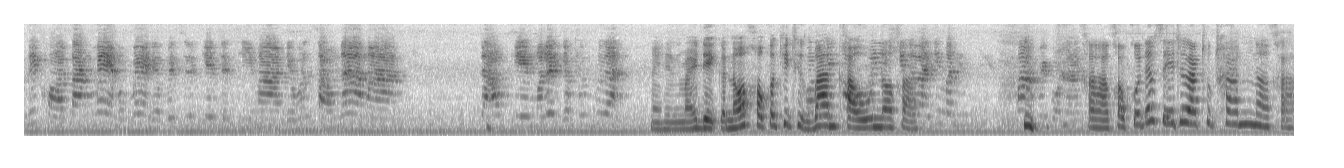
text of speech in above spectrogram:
นนี้ขอตังแม่บอกแม่เดี๋ยวไปซื้อเกมเศรษฐีมาเดี๋ยววันเสาร์หน้ามาจะเอาเกมมาเล่นกับเพื่อนๆเห็นไหมเด็กกันเนาะเขาก็คิดถึงบ้านเขาเนาะค่ะค่ะขอบคุณเอฟซีที่รักทุกท่านนะคะ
